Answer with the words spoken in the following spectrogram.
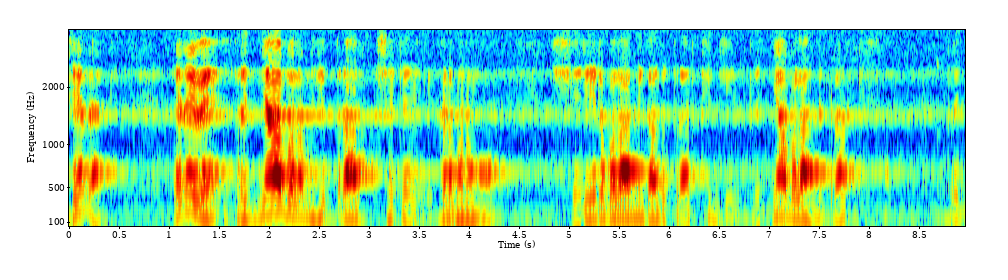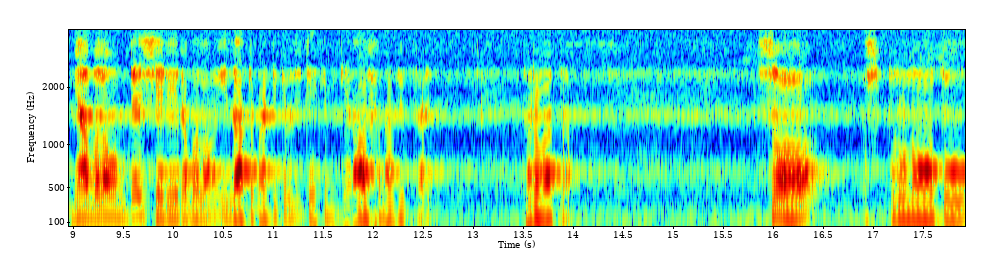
సే దాట్ ఎనీవే ప్రజ్ఞాబలం హి ప్రార్థ్యతే. ఇక్కడ మనము శరీర బలాన్ని కాదు ప్రార్థించేది ప్రజ్ఞాబలాన్ని ప్రార్థిస్తాం. ప్రజ్ఞాబలం ఉంటే శరీర బలం is automatically taken care of అని అభిప్రాయం. తర్వాత సో స్పృణోతు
